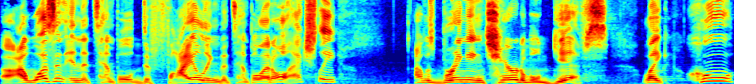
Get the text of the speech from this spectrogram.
Uh, I wasn't in the temple defiling the temple at all. Actually, I was bringing charitable gifts. Like, who,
